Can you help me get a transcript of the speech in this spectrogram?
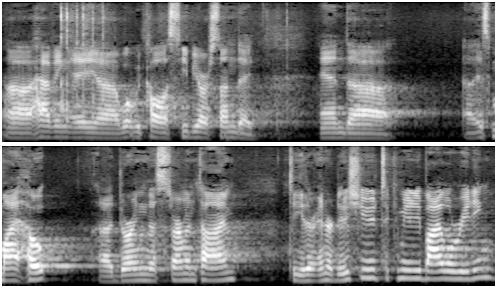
uh, having a uh, what we call a CBR Sunday. And it's my hope during this sermon time to either introduce you to community Bible reading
